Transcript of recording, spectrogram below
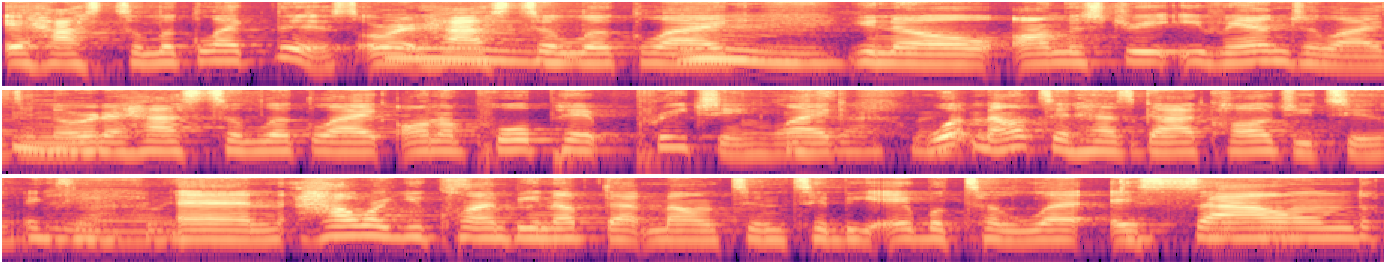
it has to look like this or it has Mm. to look like you know on the street evangelizing Mm-hmm. or it has to look like on a pulpit preaching like Exactly. what mountain has god called you to Exactly. and how are you climbing up that mountain to be able to let a sound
